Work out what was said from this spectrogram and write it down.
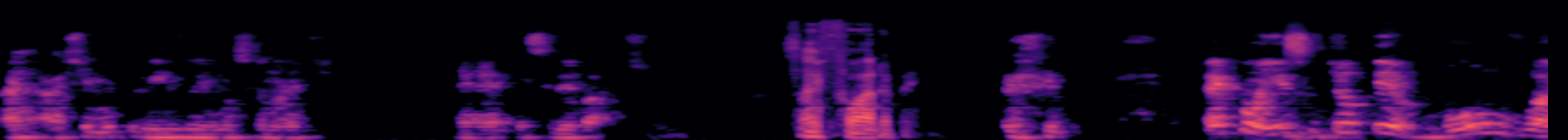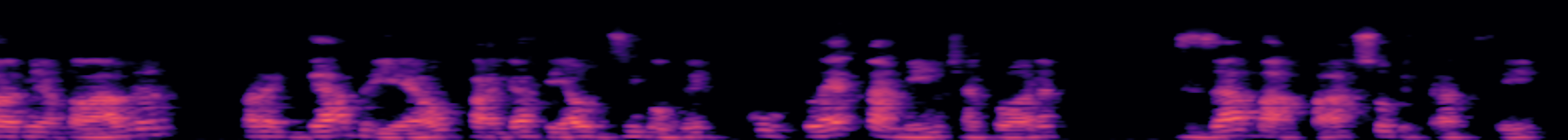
achei muito lindo e emocionante é, esse debate. Sai fora, velho. é com isso que eu devolvo a minha palavra para Gabriel, para Gabriel desenvolver completamente agora, desabafar sobre trato feito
